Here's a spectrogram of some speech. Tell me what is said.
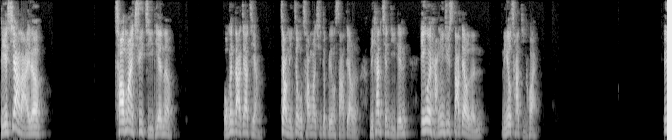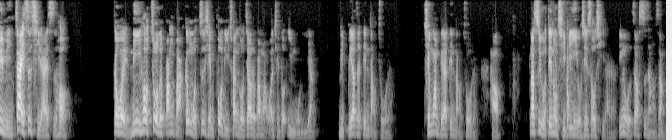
跌下来了，超卖区几天了？我跟大家讲，叫你这种超卖区就不用杀掉了。你看前几天，因为航运去杀掉人，你又差几块？玉米再次起来的时候，各位，你以后做的方法跟我之前破底穿头教的方法完全都一模一样。你不要再颠倒做了，千万不要颠倒做了。好，那是我电动骑兵，我先收起来了，因为我知道市场上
